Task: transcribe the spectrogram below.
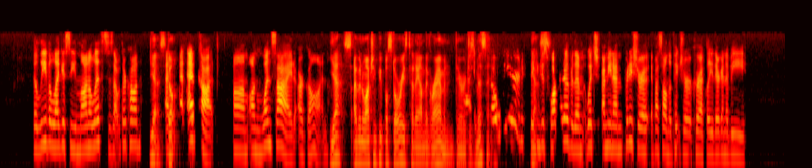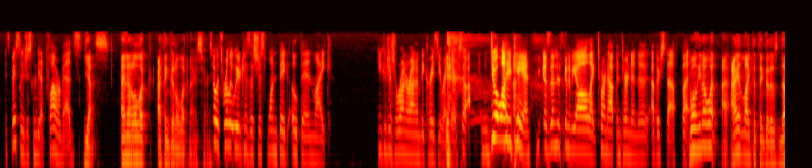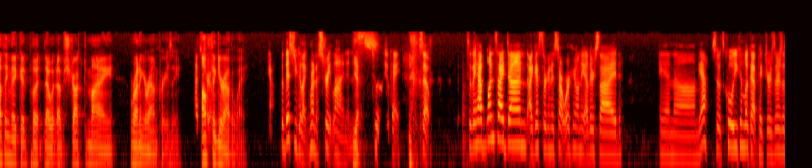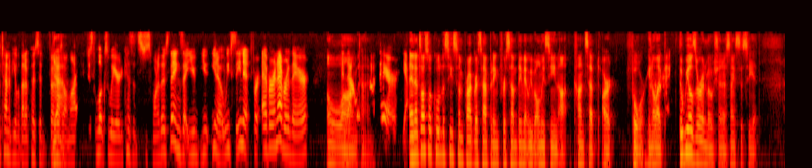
the Leave a Legacy monoliths, is that what they're called? yes, At, don't. at Epcot, um, on one side are gone. Yes, I've been watching people's stories today on the gram, and they're just missing. So weird. They can just walk right over them, which I mean, I'm pretty sure if I saw in the picture correctly, they're going to be. It's basically just going to be like flower beds. Yes, and Some it'll look. I think it'll look nicer. So it's really weird because it's just one big open, like you could just run around and be crazy right there. So I mean, do it while you can, because then it's going to be all like torn up and turned into other stuff. But Well, you know what? I, I like to think that there's nothing they could put that would obstruct my running around crazy. that's I'll true. figure out a way. Yeah, but this you could like run a straight line and Yes. it's totally okay. So, so they have one side done. I guess they're going to start working on the other side, and um, yeah, so it's cool. You can look at pictures. There's a ton of people that have posted photos Yeah. online. It just looks weird because it's just one of those things that you you you know we've seen it forever and ever there, A long time. there. Yeah, And it's also cool to see some progress happening for something that we've only seen uh, concept art for. You know, like the wheels are in motion. It's nice to see it.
